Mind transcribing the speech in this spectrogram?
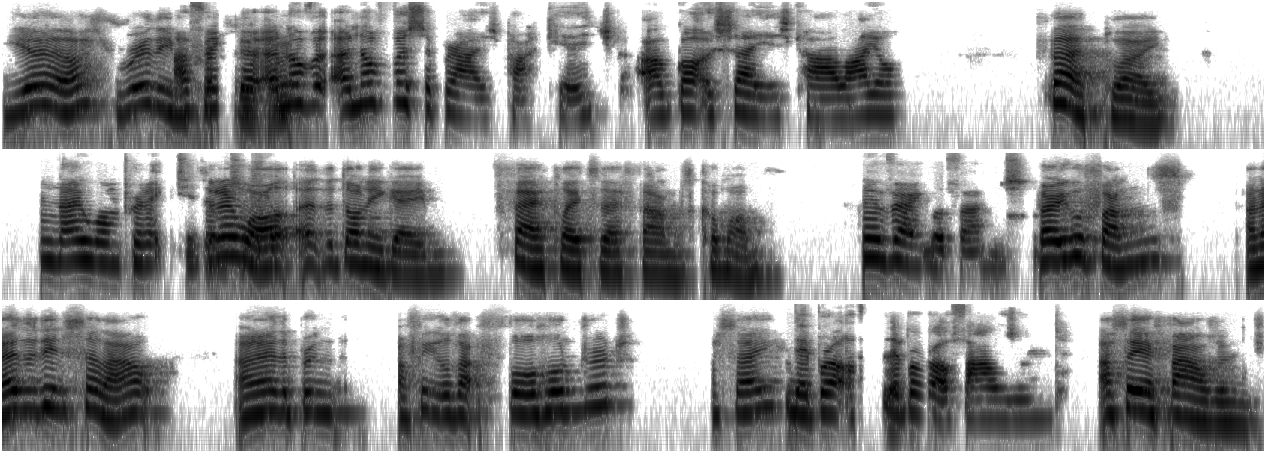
Yeah, that's really I think I- another another surprise package I've got to say is Carlisle. Fair play. No one predicted You know to what? At the Donny game, fair play to their fans. Come on. They're very good fans. Very good fans. I know they didn't sell out. I know they bring, I think it was like 400, I say. They brought they brought a thousand. I say a thousand.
